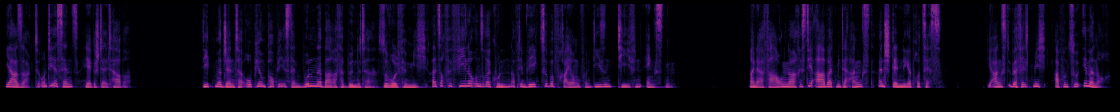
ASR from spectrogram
Ja sagte und die Essenz hergestellt habe. Deep Magenta Opium Poppy ist ein wunderbarer Verbündeter, sowohl für mich als auch für viele unserer Kunden auf dem Weg zur Befreiung von diesen tiefen Ängsten. Meiner Erfahrung nach ist die Arbeit mit der Angst ein ständiger Prozess. Die Angst überfällt mich ab und zu immer noch,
